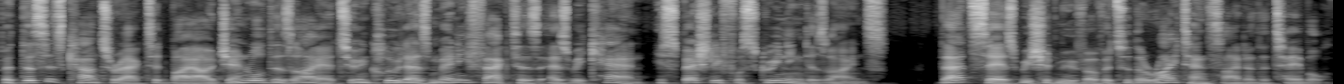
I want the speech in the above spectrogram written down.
But this is counteracted by our general desire to include as many factors as we can, especially for screening designs. That says we should move over to the right-hand side of the table.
